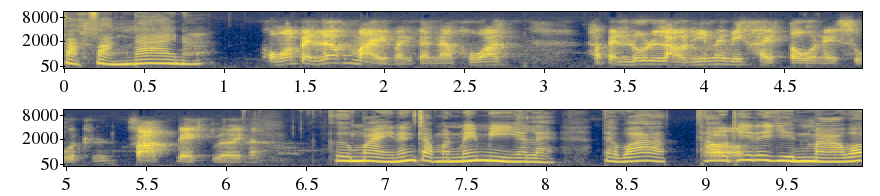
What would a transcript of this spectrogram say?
ฝากฝังได้นะ ผมว่าเป็นเรื่องใหม่เหมือนกันนะ เพราะว่าถ้าเป็นรุ่นเรานี่ไม่มีใครโตในศูนย์ฝากเด็กเลยนะ คือใหม่เนื่องจากมันไม่มีแหละ แต่ว่าเท่าที่ได้ยินมาว่า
